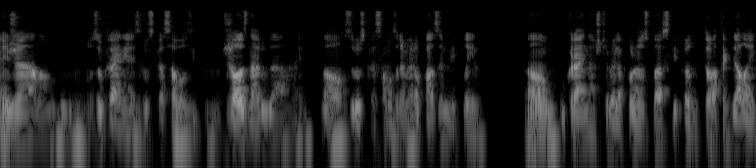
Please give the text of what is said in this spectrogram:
Hej, že áno, z Ukrajiny aj z Ruska sa vozí železná ruda, hej, no, z Ruska samozrejme ropa, zemný plyn, no, Ukrajina ešte veľa poľnohospodárských produktov a tak ďalej,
